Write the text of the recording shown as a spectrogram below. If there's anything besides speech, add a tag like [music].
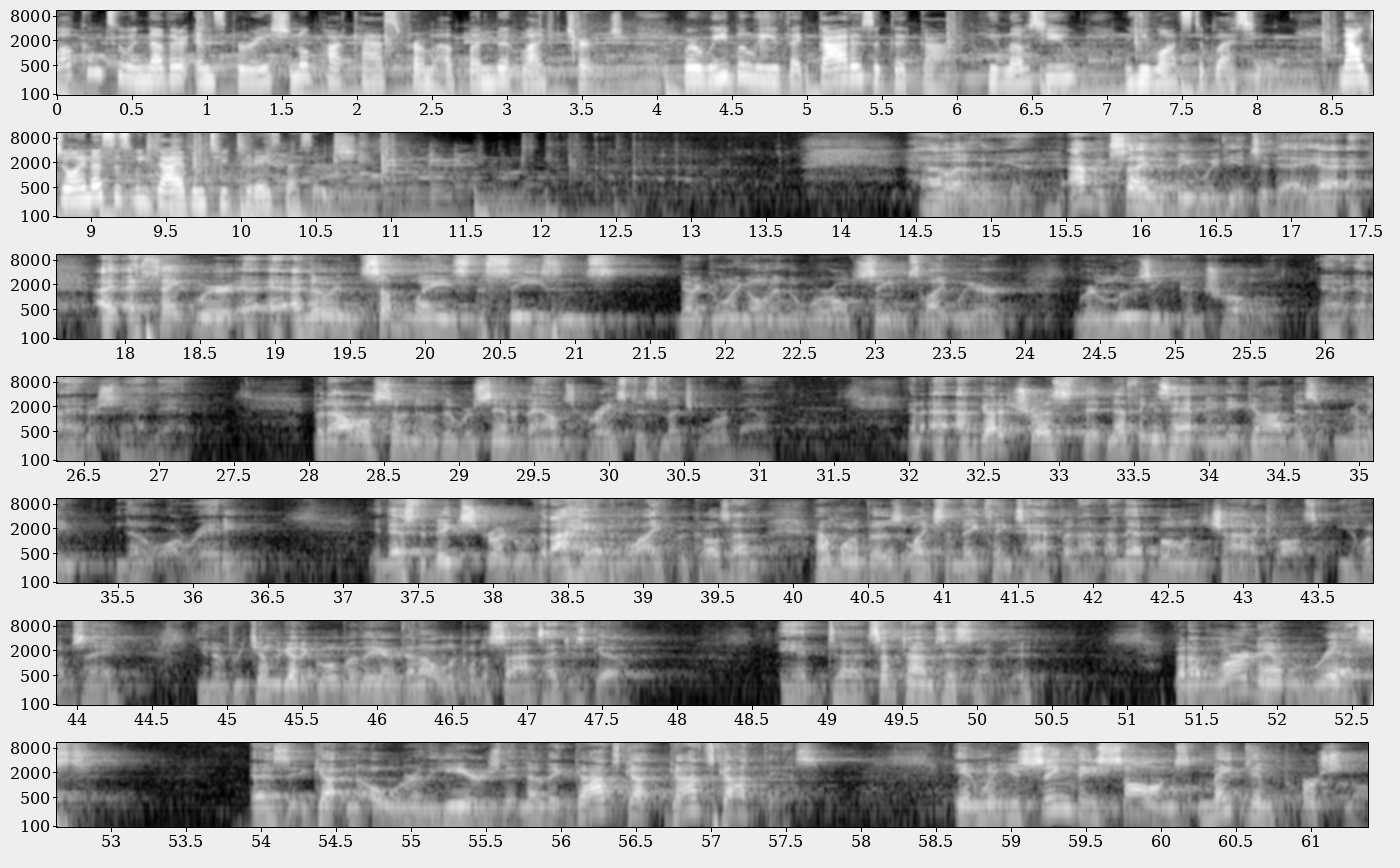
Welcome to another inspirational podcast from Abundant Life Church, where we believe that God is a good God. He loves you and He wants to bless you. Now, join us as we dive into today's message. Hallelujah. I'm excited to be with you today. I, I, I think we're, I know in some ways the seasons that are going on in the world seems like we're, we're losing control, and, and I understand that. But I also know that where sin abounds, grace does much more abound. And I, have got to trust that nothing is happening that God doesn't really know already. And that's the big struggle that I have in life because I'm, I'm one of those that likes to make things happen. I'm, I'm that bull in the china closet. You know what I'm saying? You know, if we tell them we got to go over there, then I don't look on the sides, I just go. And uh, sometimes that's not good. But I've learned how to rest as it gotten older in the years that know that God's got, God's got this. And when you sing these songs, make them personal.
